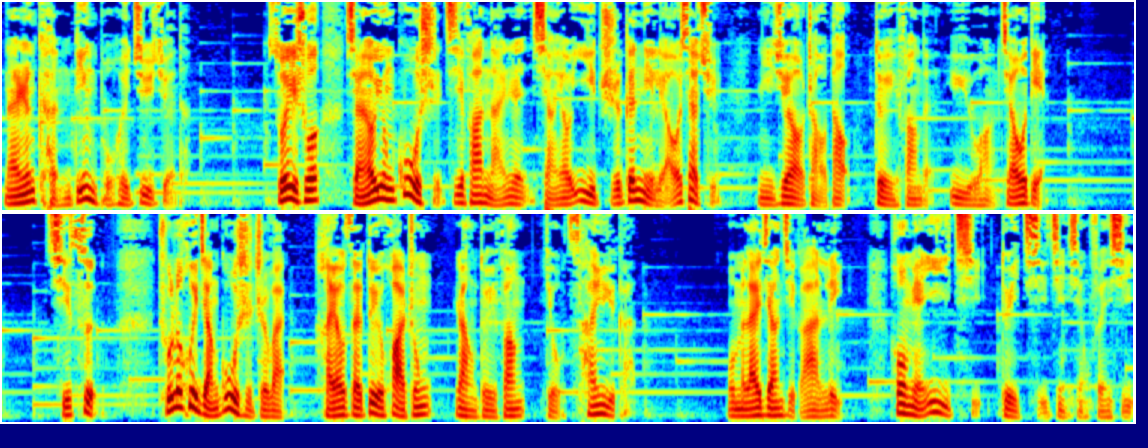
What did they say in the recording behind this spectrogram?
男人肯定不会拒绝的。所以说，想要用故事激发男人想要一直跟你聊下去，你就要找到对方的欲望焦点。其次，除了会讲故事之外，还要在对话中让对方有参与感。我们来讲几个案例，后面一起对其进行分析。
